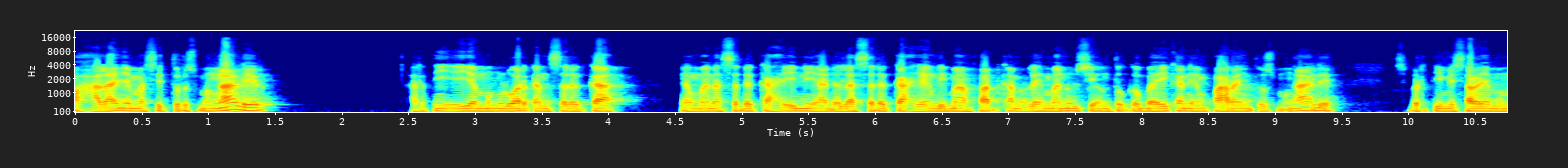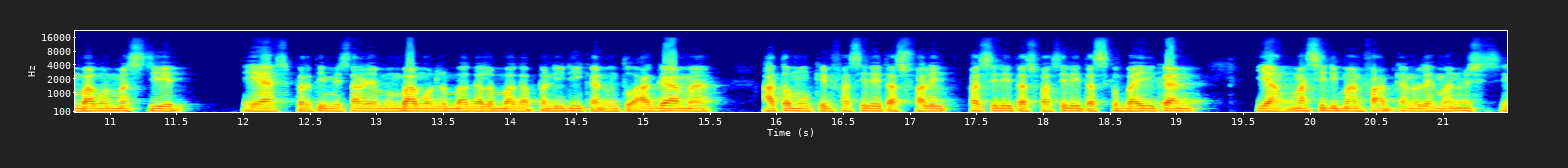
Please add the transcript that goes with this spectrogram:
pahalanya masih terus mengalir. Artinya ia mengeluarkan sedekah yang mana sedekah ini adalah sedekah yang dimanfaatkan oleh manusia untuk kebaikan yang pahalanya terus mengalir. Seperti misalnya membangun masjid, ya, seperti misalnya membangun lembaga-lembaga pendidikan untuk agama atau mungkin fasilitas-fasilitas kebaikan yang masih dimanfaatkan oleh manusia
